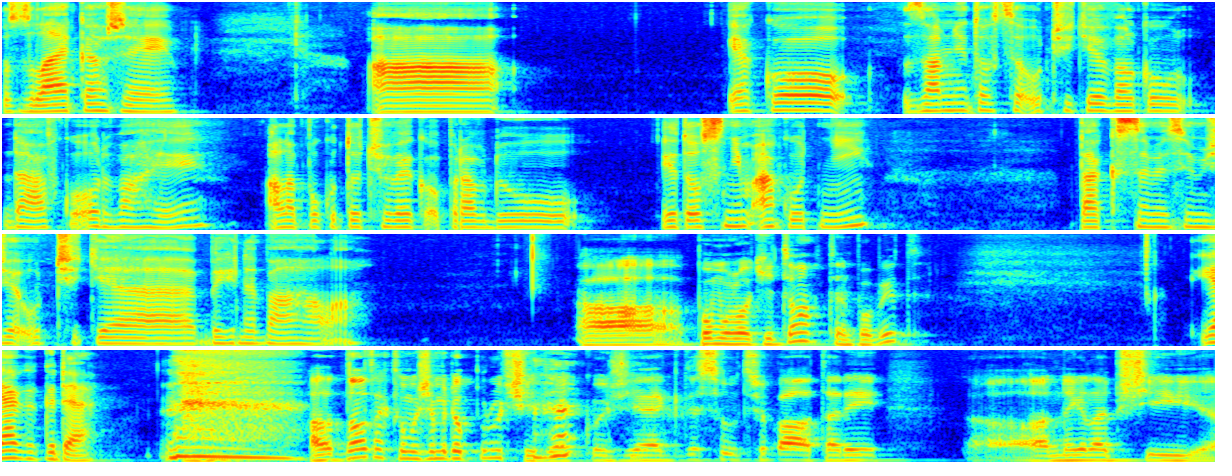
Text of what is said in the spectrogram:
s lékaři a jako za mě to chce určitě velkou dávku odvahy, ale pokud to člověk opravdu, je to s ním akutní, tak si myslím, že určitě bych neváhala. A pomohlo ti to, ten pobyt? Jak kde? Ale no, tak to můžeme doporučit, jakože kde jsou třeba tady uh, nejlepší uh,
